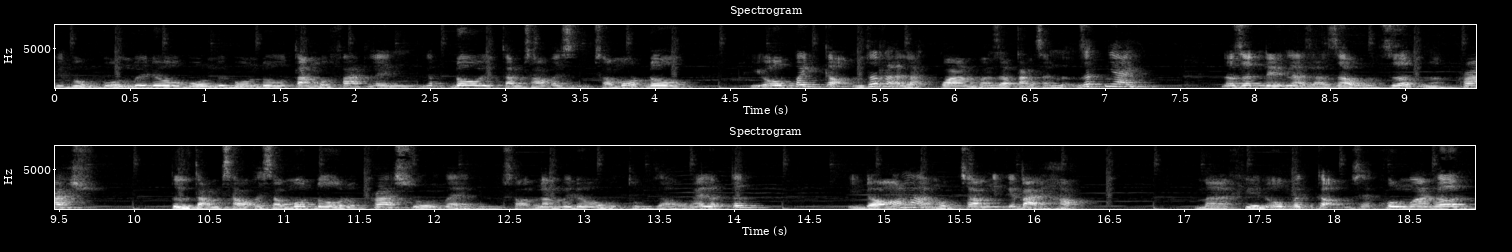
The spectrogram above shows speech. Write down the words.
cái vùng 40 đô 44 đô tăng một phát lên gấp đôi 86,61 đô thì OPEC cộng rất là lạc quan và gia tăng sản lượng rất nhanh. Nó dẫn đến là giá dầu nó rớt nó crash từ 86,61 đô nó crash xuống về vùng 50 đô một thùng dầu ngay lập tức thì đó là một trong những cái bài học mà khiến OPEC cộng sẽ khôn ngoan hơn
